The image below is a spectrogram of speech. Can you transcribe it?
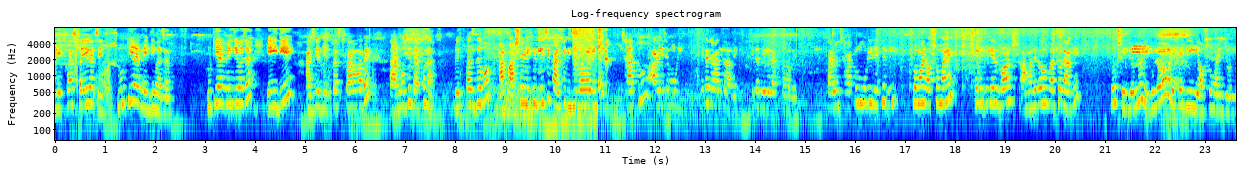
ব্রেকফাস্ট হয়ে গেছে। রুটি আর ভেন্ডি ভাজা। রুটি আর ভেন্ডি ভাজা, এই দিয়ে আজকের ব্রেকফাস্ট খাওয়া হবে। তার মধ্যে দেখো না ব্রেকফাস্ট দেবো। আর পাশে রেখে দিয়েছি কালকে রিজু বাবা এনেছে। ছাতু আর এই যে মুড়ি, এটা ঢালতে হবে, এটা ঢেলে রাখতে হবে। কারণ ছাতু, মুড়ি রেখে দিই, সময় অসময়ে ছেলে ছেলেপিলের ঘর, আমাদেরও হয়তো লাগে। তো সেই জন্য এগুলো রেখে দিই অসময়ের জন্য।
